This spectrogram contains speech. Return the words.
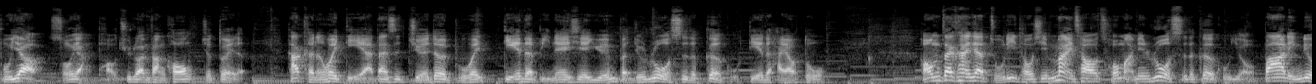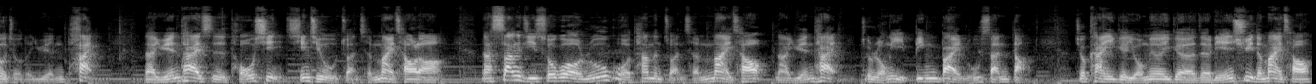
不要手痒跑去乱放空就对了。它可能会跌啊，但是绝对不会跌的比那些原本就弱势的个股跌的还要多。好，我们再看一下主力投信卖超筹码面弱势的个股有八零六九的元泰，那元泰是投信星期五转成卖超了啊、那上一集说过，如果他们转成卖超，那元泰就容易兵败如山倒，就看一个有没有一个的连续的卖超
